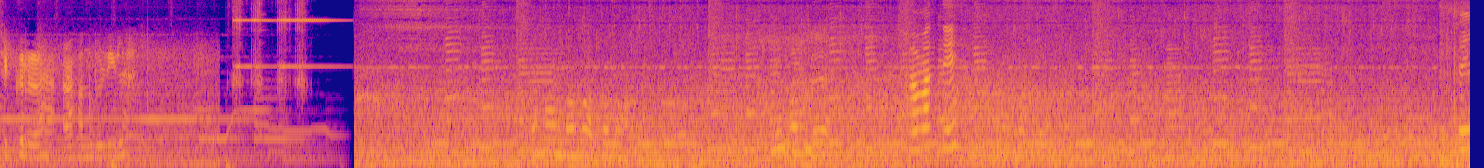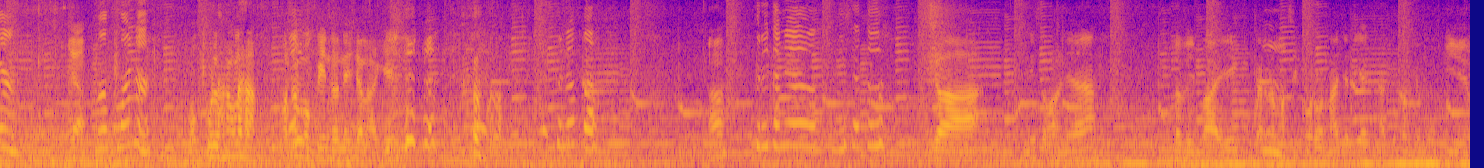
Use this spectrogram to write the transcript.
syukurlah, alhamdulillah. Selamat deh. Ya mau ke mana? mau pulang lah masa mau ke Indonesia lagi Kenapa? Hah? Keretanya di satu. enggak ini soalnya lebih baik karena masih corona jadi ya aku pakai mobil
